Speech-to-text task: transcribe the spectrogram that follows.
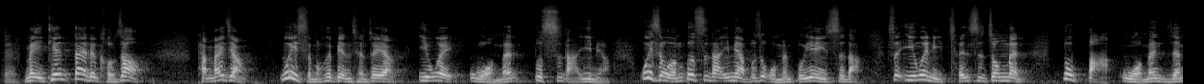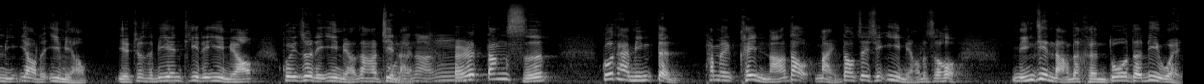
对，每天戴着口罩，坦白讲，为什么会变成这样？因为我们不施打疫苗。为什么我们不施打疫苗？不是我们不愿意施打，是因为你陈时中们不把我们人民要的疫苗，也就是 BNT 的疫苗、辉瑞的疫苗让它进来。而当时郭台铭等他们可以拿到买到这些疫苗的时候，民进党的很多的立委。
